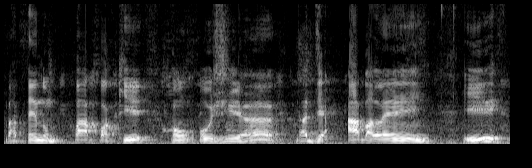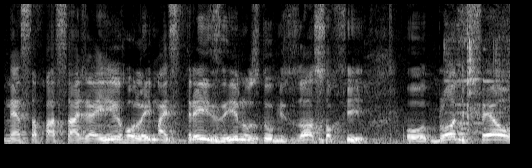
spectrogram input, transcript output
batendo um papo aqui com o Jean da Abalém. E nessa passagem aí rolei mais três hinos do Misosophy, o Bloodfell,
